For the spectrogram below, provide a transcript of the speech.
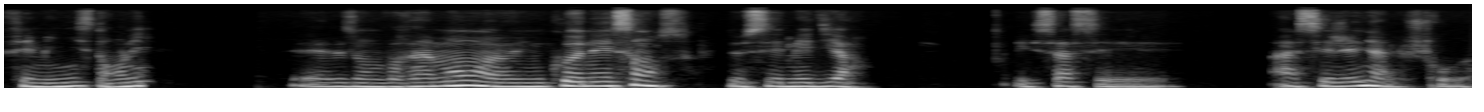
féministes en ligne. Elles ont vraiment une connaissance de ces médias. Et ça, c'est assez génial, je trouve.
